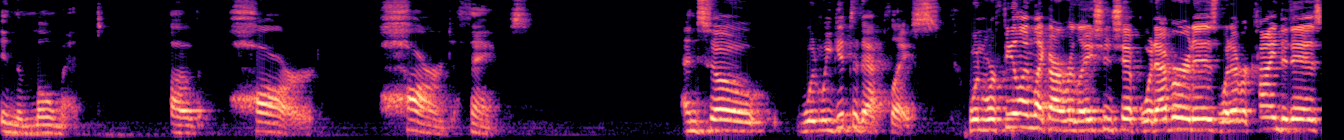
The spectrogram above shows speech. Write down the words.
in the moment of hard hard things. And so when we get to that place, when we're feeling like our relationship, whatever it is, whatever kind it is,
